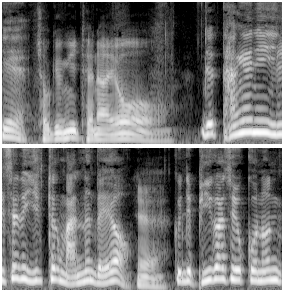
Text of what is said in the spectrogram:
예. 적용이 되나요? 이제 당연히 1세대 2주택 맞는데요. 예. 그 이제 비과세 요건은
